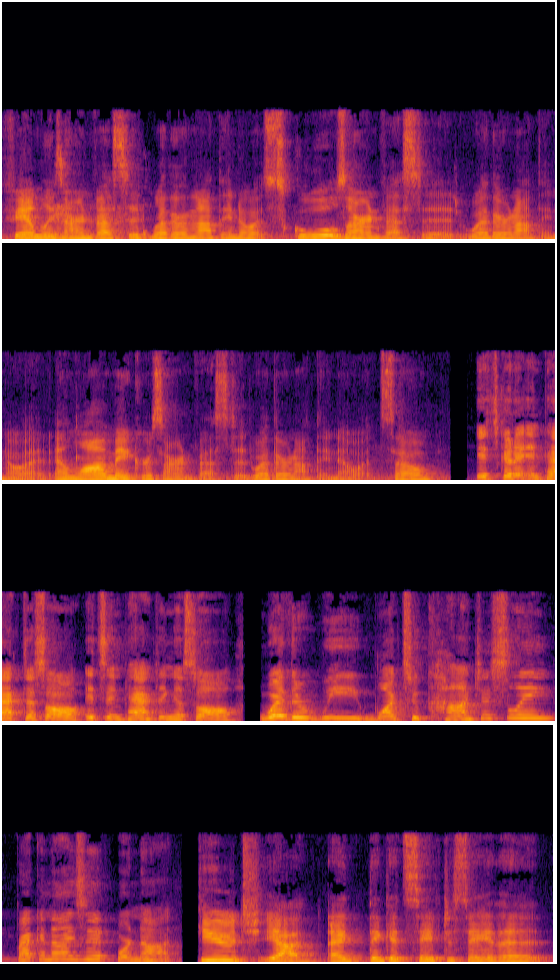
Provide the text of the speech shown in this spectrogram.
Families are invested whether or not they know it. Schools are invested whether or not they know it. And lawmakers are invested whether or not they know it. So it's going to impact us all. It's impacting us all, whether we want to consciously recognize it or not. Huge. Yeah. I think it's safe to say that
